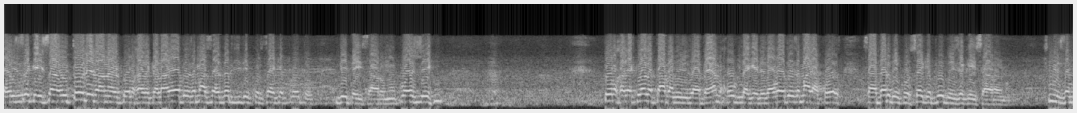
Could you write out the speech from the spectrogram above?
او زه کې حساب ټول اعلان ټول خلک لاوه ته زما صدر جی دې کرسا کې پروتو دې ته اشاره مې پوښي ټول خلک لاله تا باندې دا بیان خوب لګې دا واه دې زما لا کو صدر دې کرسا کې پروتو زه کې اشاره مې چې زم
